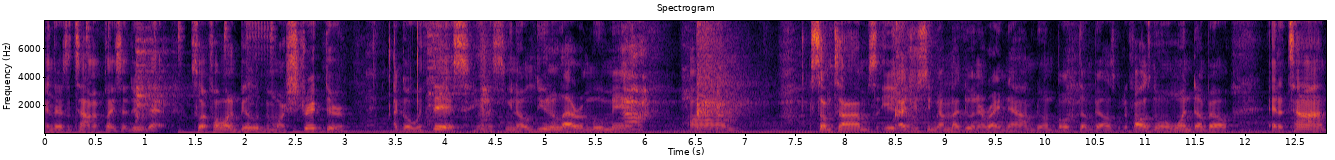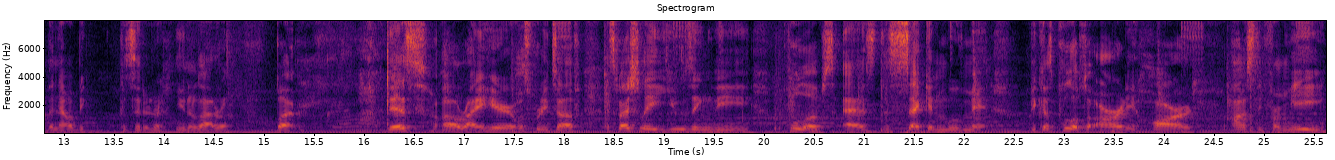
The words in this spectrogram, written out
and there's a time and place to do that. So if i want to be a little bit more stricter i go with this and it's you know unilateral movement um sometimes as you see me i'm not doing it right now i'm doing both dumbbells but if i was doing one dumbbell at a time then that would be considered a unilateral but this uh, right here was pretty tough, especially using the pull-ups as the second movement because pull-ups are already hard. Honestly, for me,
